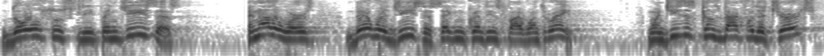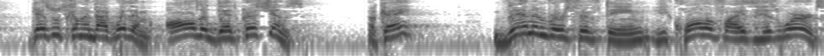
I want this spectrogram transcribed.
those who sleep in Jesus. In other words, there was Jesus, 2 Corinthians 5 1 through 8. When Jesus comes back for the church, Guess who's coming back with him? All the dead Christians. Okay? Then in verse 15, he qualifies his words.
